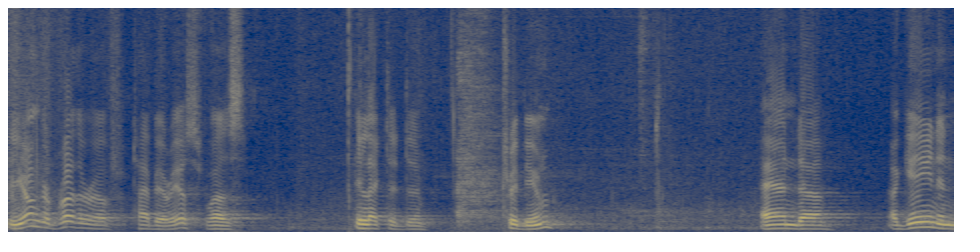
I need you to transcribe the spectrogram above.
the younger brother of Tiberius, was elected uh, tribune. And uh, again in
